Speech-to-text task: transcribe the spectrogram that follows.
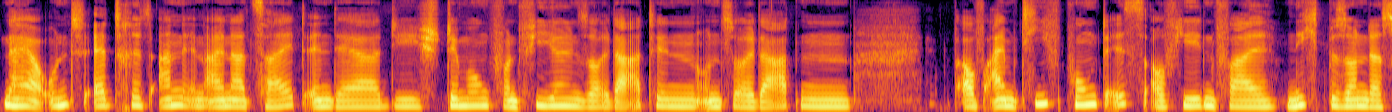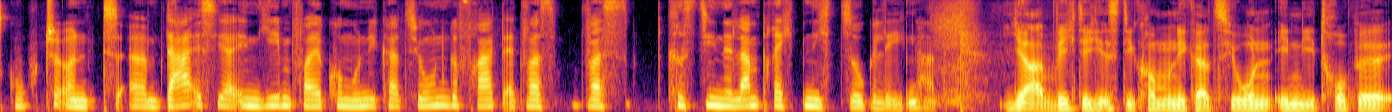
Naja, und er tritt an in einer Zeit, in der die Stimmung von vielen Soldatinnen und Soldaten auf einem Tiefpunkt ist, auf jeden Fall nicht besonders gut. Und ähm, da ist ja in jedem Fall Kommunikation gefragt, etwas, was Christine Lamprecht nicht so gelegen hat. Ja, wichtig ist die Kommunikation in die Truppe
